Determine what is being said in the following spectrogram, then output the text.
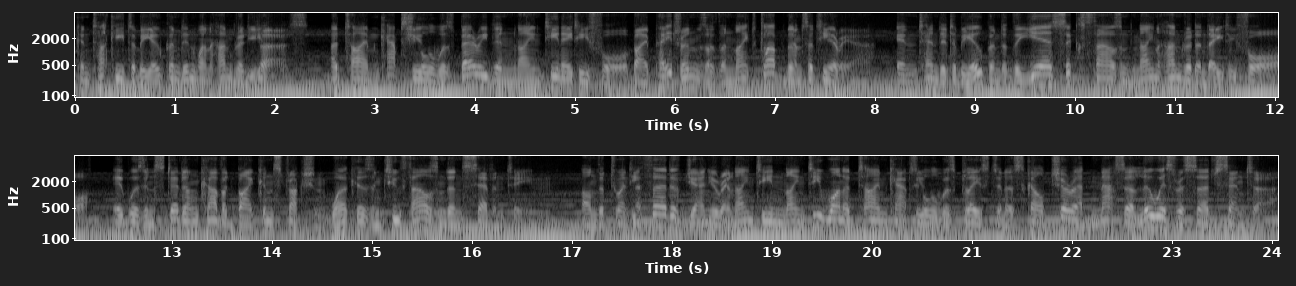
Kentucky to be opened in 100 years. A time capsule was buried in 1984 by patrons of the nightclub Danceteria. Intended to be opened at the year 6984, it was instead uncovered by construction workers in 2017. On the 23rd of January 1991 a time capsule was placed in a sculpture at NASA Lewis Research Center,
